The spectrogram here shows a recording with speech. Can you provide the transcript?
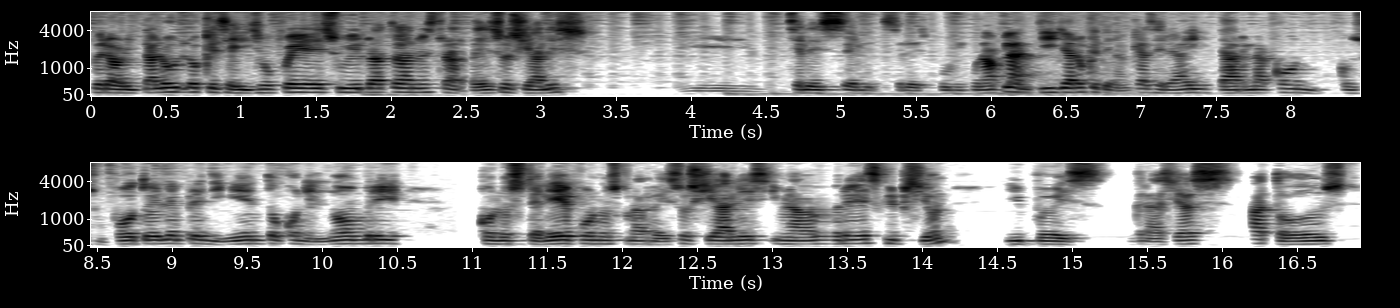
pero ahorita lo, lo que se hizo fue subirlo a todas nuestras redes sociales, se, les, se, les- publicó una plantilla, lo que tenían que hacer era editarla con, con su foto del emprendimiento, con el nombre, con los teléfonos, con las redes sociales y una breve descripción, y pues gracias a todos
